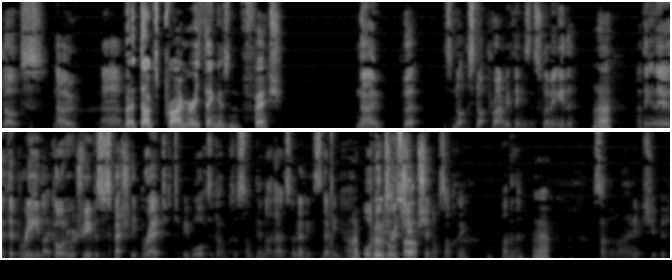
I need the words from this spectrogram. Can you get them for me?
Dogs, no. Um, But a dog's primary thing isn't fish. no, but it's not. It's not primary things in swimming either. No. I think they they breed like golden retrievers, especially bred to be water dogs or something like that. So I don't think it's. I mean, I all dogs are. Egyptian or something. I don't know, Yeah. something like that. Anyway, stupid.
